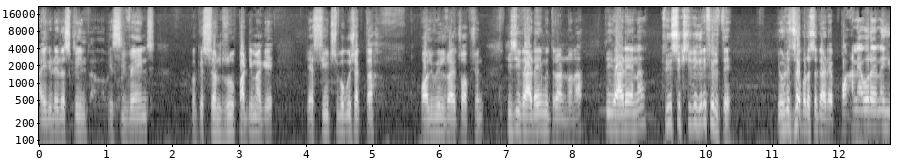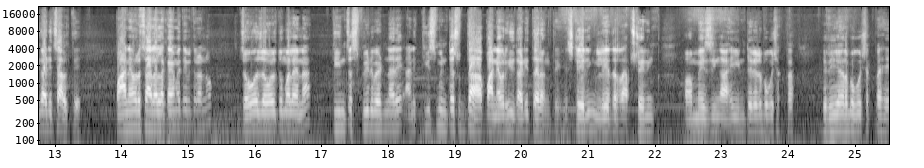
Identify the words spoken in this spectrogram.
high graded screen A C vents okay sunroof पाठीमागे. या सीट्स बघू शकता. ऑल व्हील ड्रायचं ऑप्शन ही जी गाडी आहे मित्रांनो ना ती गाडी आहे ना थ्री सिक्स्टी डिग्री फिरते. एवढी जबरदस्त गाडी आहे. पाण्यावर आहे ना ही गाडी चालते. पाण्यावर चालायला काय माहिती मित्रांनो? जवळजवळ तुम्हाला आहे ना तीनचं स्पीड भेटणार आहे आणि तीस मिनटंसुद्धा पाण्यावर ही गाडी तरंगते. Steering leather wrap steering amazing आहे. इंटेरियर बघू शकता. रिअर बघू शकता हे.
